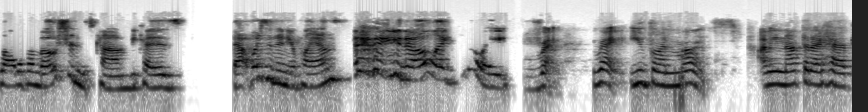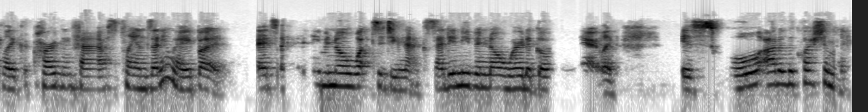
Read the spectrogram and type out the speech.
flood of emotions come because that wasn't in your plans, you know, like really. Right, right. You've gone months. I mean, not that I had like hard and fast plans anyway, but it's I didn't even know what to do next. I didn't even know where to go from there. Like, is school out of the question? Like,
